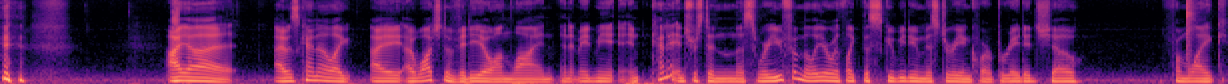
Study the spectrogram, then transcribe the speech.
I uh I was kind of like I I watched a video online and it made me in, kind of interested in this. Were you familiar with like the Scooby Doo Mystery Incorporated show from like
